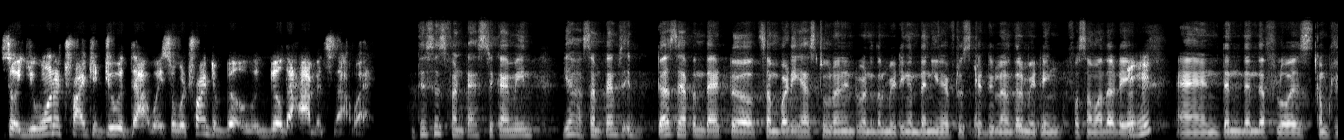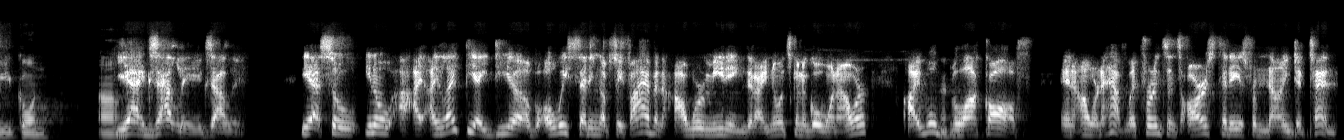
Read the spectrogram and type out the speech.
So you want to try to do it that way. So we're trying to build build the habits that way. This is fantastic. I mean, yeah, sometimes it does happen that uh, somebody has to run into another meeting and then you have to schedule another meeting for some other day Mhm. and then then the flow is completely gone. Uh, Yeah, exactly, exactly. Yeah, so you know, I, I like the idea of always setting up. So if I have an hour meeting that I know it's going to go one hour, I will Uh-huh. block off an hour and a half. Like for instance, ours today is from nine to ten.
